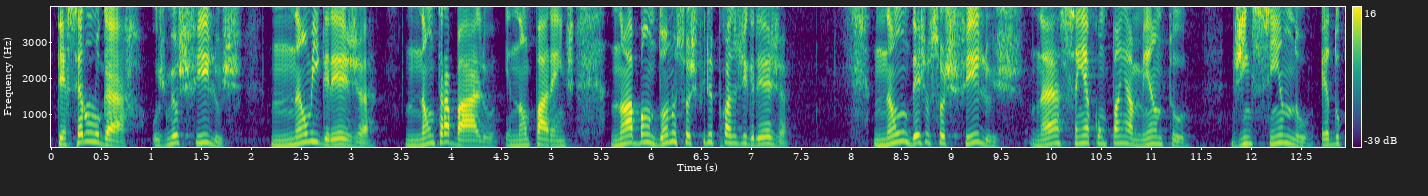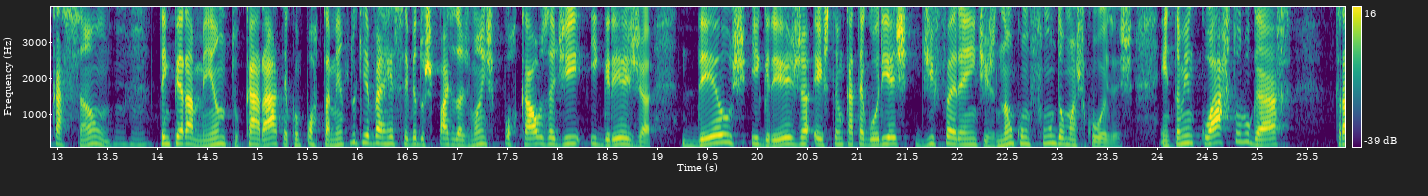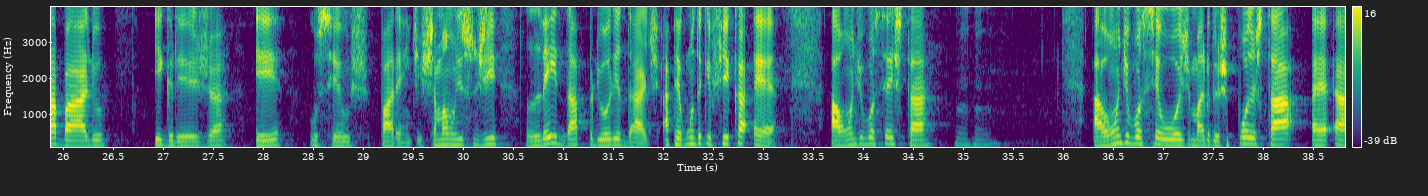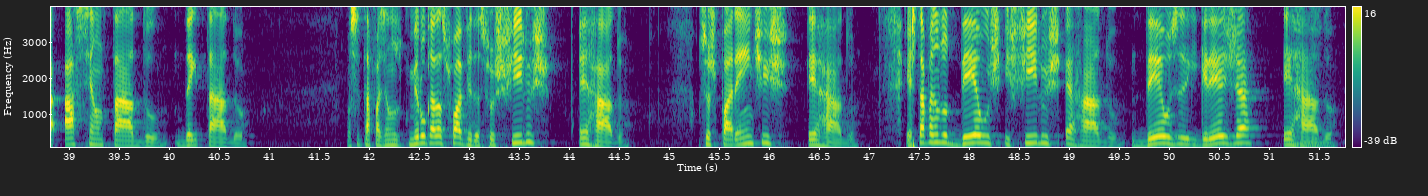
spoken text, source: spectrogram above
Terceiro lugar, os meus filhos, não igreja, não trabalho e não parente. Não abandone os seus filhos por causa de igreja. Não deixe os seus filhos né, sem acompanhamento de ensino, educação, uhum. temperamento, caráter, comportamento do que vai receber dos pais e das mães por causa de igreja. Deus e igreja estão em categorias diferentes, não confundam as coisas. Então, em quarto lugar, trabalho, igreja e os seus parentes. Chamamos isso de lei da prioridade. A pergunta que fica é: aonde você está? Uhum. Aonde você hoje, marido e esposa, está é, assentado, deitado? Você está fazendo no primeiro lugar da sua vida seus filhos, errado. Os seus parentes, errado. Está fazendo Deus e filhos, errado. Deus e igreja, errado.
